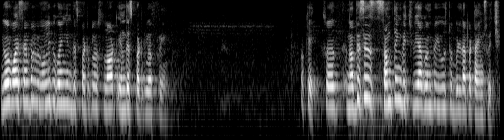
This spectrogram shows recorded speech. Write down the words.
your voice sample will only be going in this particular slot in this particular frame. Okay. So, now this is something which we are going to use to build up a time switch.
